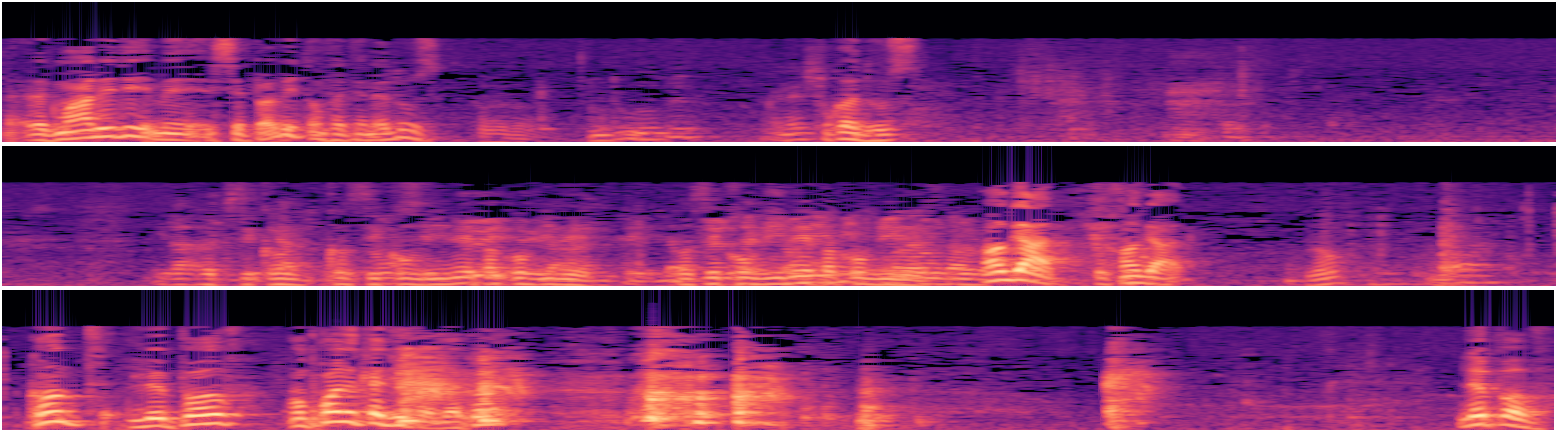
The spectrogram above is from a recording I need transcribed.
La Gemara lui dit, mais c'est pas huit en fait, il y en a douze. Pourquoi douze? Quand c'est combiné, pas combiné. Quand c'est combiné, pas combiné. Regarde, regarde. Non? Quand le pauvre, on prend le cas du pauvre, d'accord? Le pauvre.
